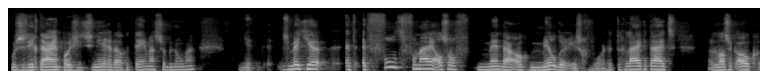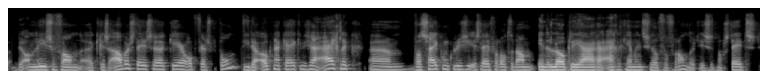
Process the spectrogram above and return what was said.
hoe ze zich daarin positioneren, welke thema's ze benoemen is een beetje, het, het voelt voor mij alsof men daar ook milder is geworden. Tegelijkertijd las ik ook de analyse van eh, Chris Albers deze keer op Vers Beton, die daar ook naar keek. En die zei eigenlijk, um, wat zijn conclusie is, Leven Rotterdam in de loop der jaren eigenlijk helemaal niet zo heel veel veranderd. Is het nog steeds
